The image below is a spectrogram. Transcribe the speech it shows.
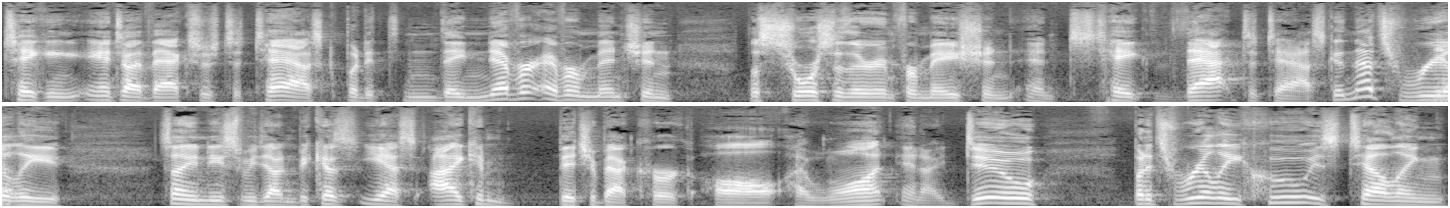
taking anti-vaxxers to task, but it's, they never ever mention the source of their information and take that to task, and that's really. Yeah something needs to be done because yes, I can bitch about Kirk all I want, and I do, but it's really who is telling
